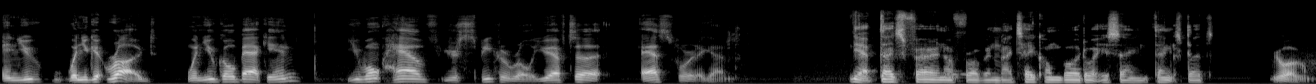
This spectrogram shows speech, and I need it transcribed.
and you when you get rugged, when you go back in, you won't have your speaker role. You have to ask for it again. Yeah, that's fair enough, Robin. I take on board what you're saying. Thanks, bud. You're welcome.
